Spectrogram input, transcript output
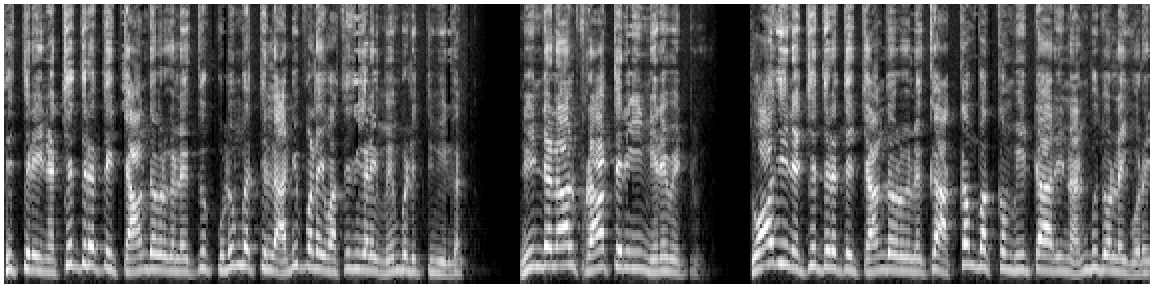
சித்திரை நட்சத்திரத்தை சார்ந்தவர்களுக்கு குடும்பத்தில் அடிப்படை வசதிகளை மேம்படுத்துவீர்கள். நீண்ட நாள் பிரார்த்தனையை நிறைவேற்றுவீர்கள். சுவாதி நட்சத்திரத்தை சார்ந்தவர்களுக்கு அக்கம் பக்கம் வீட்டாரின் அன்பு தொல்லை குறை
